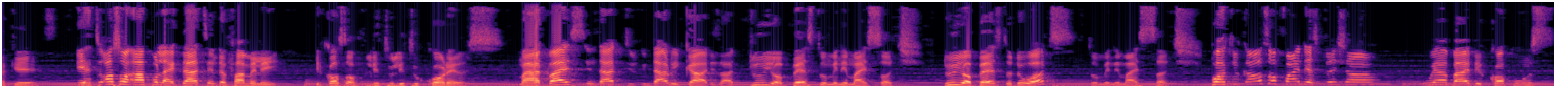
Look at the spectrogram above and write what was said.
Okay. It also happen like that in the family. because of little, little quarrels. My advice in that, in that regard is that do your best to minimize such. Do your best to do what? To minimize such. But you can also find a situation whereby the couples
